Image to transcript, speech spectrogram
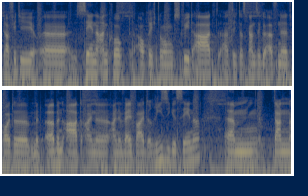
Graffiti-Szene anguckt, auch Richtung Street Art hat sich das Ganze geöffnet. Heute mit Urban Art eine, eine weltweit riesige Szene. Ähm, dann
